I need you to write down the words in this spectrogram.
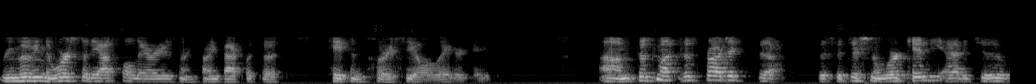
removing the worst of the asphalt areas and coming back with the cape and slurry seal later date. Um, this, this project, uh, this additional work can be added to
